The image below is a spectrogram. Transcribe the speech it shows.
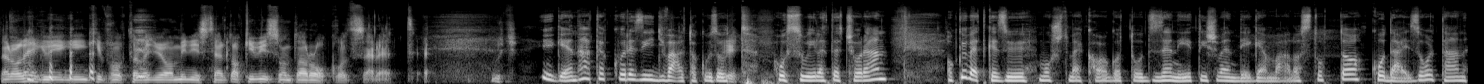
mert a legvégén kifogtam egy olyan minisztert, aki viszont a rockot szerette. Úgy. Igen, hát akkor ez így váltakozott hosszú életet során. A következő most meghallgatott zenét is vendégem választotta. Kodály Zoltán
